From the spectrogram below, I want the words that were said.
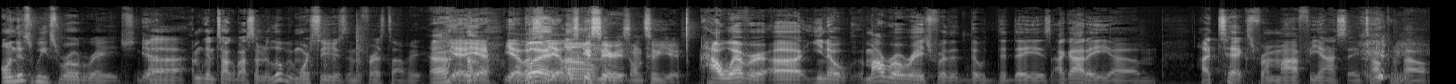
on this week's road rage, Yeah. uh, I'm going to talk about something a little bit more serious than the first topic. Uh, yeah, yeah, yeah. Let's but, yeah, let's um, get serious on two years. However, uh, you know, my road rage for the, the the day is I got a um a text from my fiance talking about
